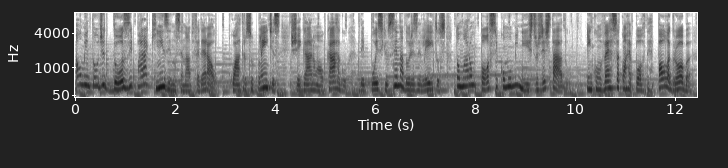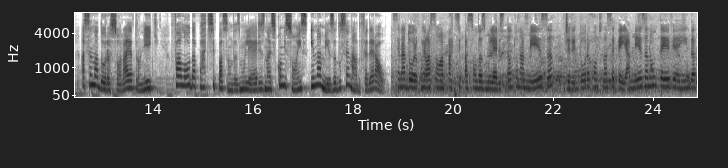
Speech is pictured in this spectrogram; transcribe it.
aumentou de 12 para 15 no Senado Federal. Quatro suplentes chegaram ao cargo depois que os senadores eleitos tomaram posse como ministros de Estado. Em conversa com a repórter Paula Groba, a senadora Soraya Tronic falou da participação das mulheres nas comissões e na mesa do Senado Federal. Senadora, com relação à participação das mulheres tanto na mesa diretora quanto na CPI, a mesa não teve ainda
